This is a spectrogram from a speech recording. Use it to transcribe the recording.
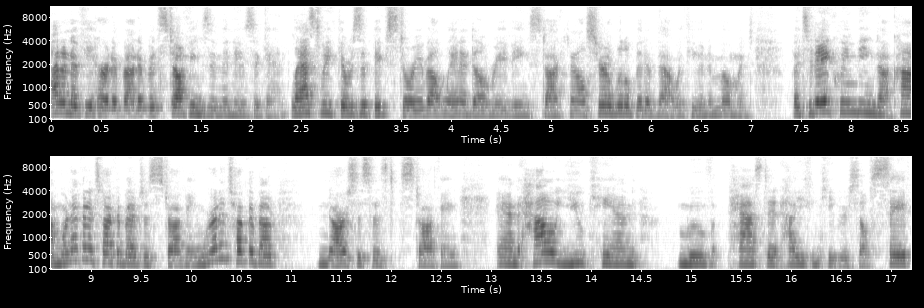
I don't know if you heard about it, but stalking's in the news again. Last week there was a big story about Lana Del Rey being stalked, and I'll share a little bit of that with you in a moment. But today, QueenBeeing.com, we're not going to talk about just stalking. We're going to talk about narcissist stalking and how you can move past it, how you can keep yourself safe,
